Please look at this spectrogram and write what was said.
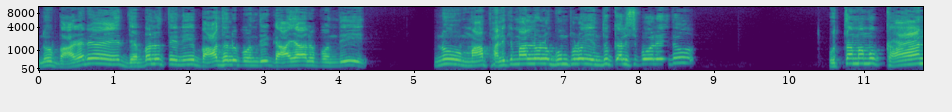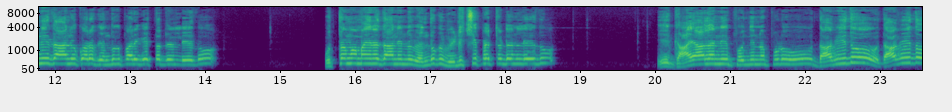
నువ్వు బాగానే దెబ్బలు తిని బాధలు పొంది గాయాలు పొంది నువ్వు మా పనికి మాలలో గుంపులో ఎందుకు కలిసిపోలేదు? ఉత్తమము కాని దాని కొరకు ఎందుకు పరిగెత్తడం లేదు? ఉత్తమమైన దాన్ని నువ్వు ఎందుకు విడిచిపెట్టడం లేదు? ఈ గాయాలన్నీ పొందినప్పుడు దావీదు దావీదు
